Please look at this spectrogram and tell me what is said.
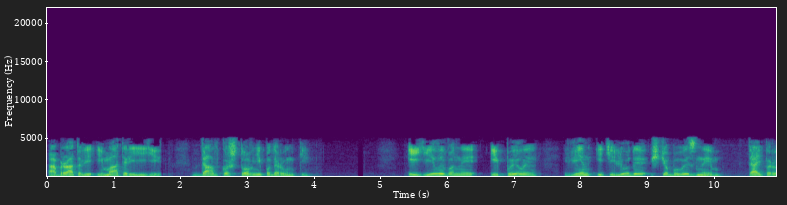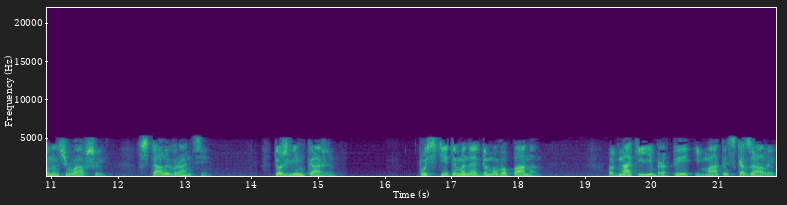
а братові і матері її дав коштовні подарунки. І їли вони, і пили, він і ті люди, що були з ним, та й переночувавши, встали вранці. Тож він каже Пустіте мене до мого пана. Однак її брати і мати сказали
